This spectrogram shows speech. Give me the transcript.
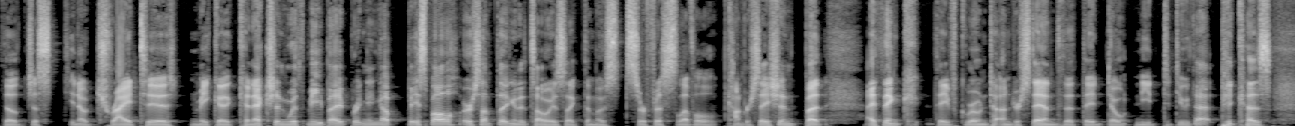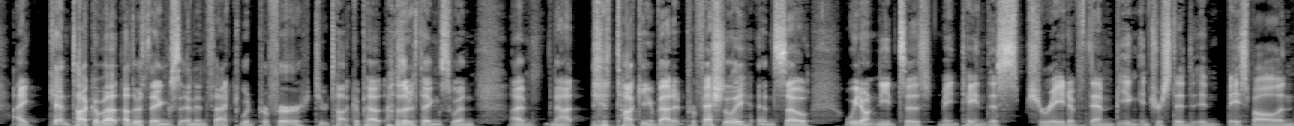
they'll just, you know, try to make a connection with me by bringing up baseball or something. And it's always like the most surface level conversation. But I think they've grown to understand that they don't need to do that because I can talk about other things and in fact would prefer to talk about other things when I'm not talking about it professionally. And so we don't need to maintain this charade of them being interested in baseball and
